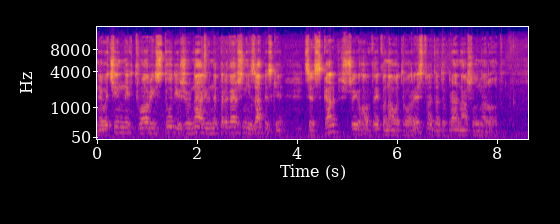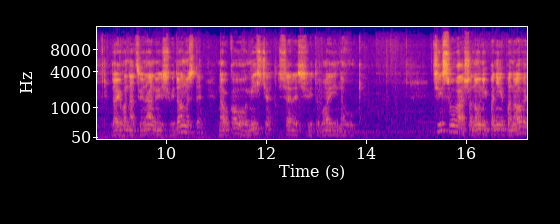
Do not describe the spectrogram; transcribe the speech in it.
неочинних творів, студій, журналів, неперевершені записки це скарб, що його виконало товариство для добра нашого народу для його національної свідомості, наукового місця серед світової науки. Ці слова, шановні пані і панове,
